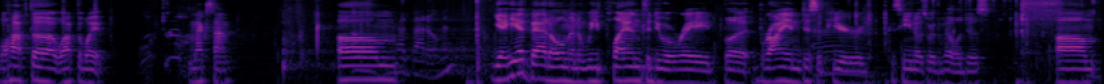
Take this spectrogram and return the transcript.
We'll have to we'll have to wait. Next time. Um You had bad omen. Yeah, he had bad omen, and we planned to do a raid, but Brian disappeared because he knows where the village is. Um.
